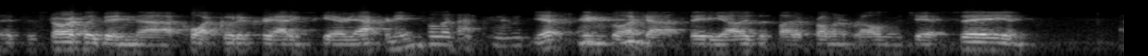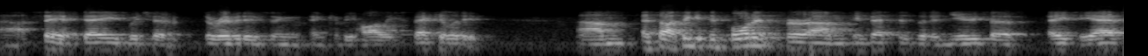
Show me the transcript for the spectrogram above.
it's historically been uh, quite good at creating scary acronyms. Full of acronyms. Yep, things like uh, CDOs that played a prominent role in the GFC and uh, CFDs, which are derivatives and, and can be highly speculative. Um, and so I think it's important for um, investors that are new to ETFs,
